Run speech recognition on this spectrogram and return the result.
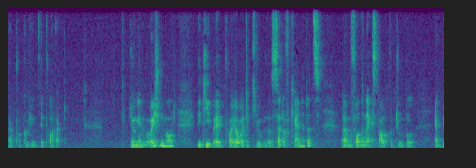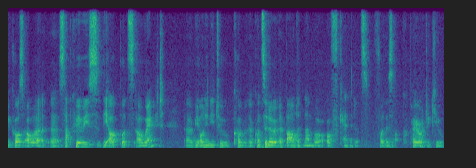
uh, compute the product. During enumeration mode, we keep a priority queue with a set of candidates um, for the next output tuple. And because our uh, subqueries, the outputs are ranked, uh, we only need to co uh, consider a bounded number of candidates for this priority queue.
